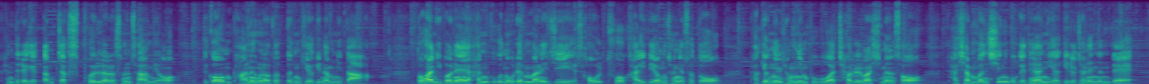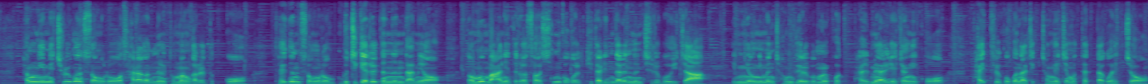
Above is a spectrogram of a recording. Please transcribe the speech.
팬들에게 깜짝 스포일러를 선사하며 뜨거운 반응을 얻었던 기억이 납니다. 또한 이번에 한국은 오랜만이지 서울 투어 가이드 영상에서도 박영일 형님 부부와 차를 마시면서 다시 한번 신곡에 대한 이야기를 전했는데 형님이 출근성으로 사랑은 늘 도망가를 듣고 퇴근성으로 무지개를 듣는다며 너무 많이 들어서 신곡을 기다린다는 눈치를 보이자 임영님은 정규 앨범을 곧 발매할 예정이고 타이틀곡은 아직 정해지 못했다고 했죠.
